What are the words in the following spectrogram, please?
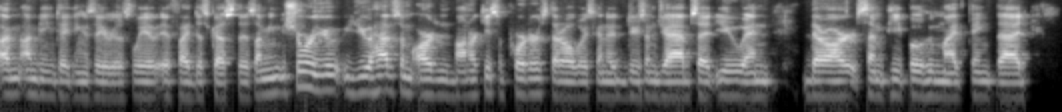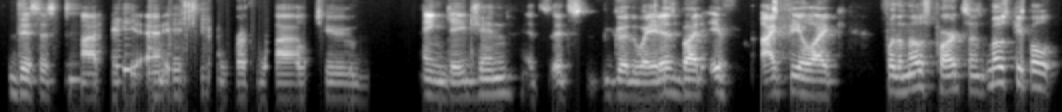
I'm I'm being taken seriously if I discuss this. I mean, sure, you you have some ardent monarchy supporters that are always going to do some jabs at you, and there are some people who might think that this is not an issue worthwhile to engage in. It's it's good the way it is. But if I feel like for the most part, since most people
